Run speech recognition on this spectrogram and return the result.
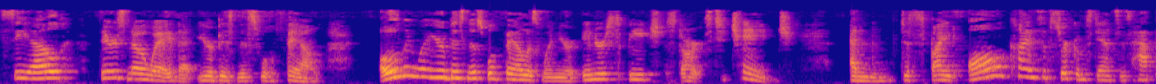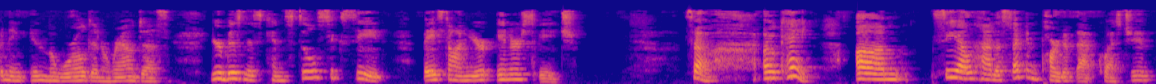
CL, there's no way that your business will fail. Only way your business will fail is when your inner speech starts to change. And despite all kinds of circumstances happening in the world and around us, your business can still succeed based on your inner speech. So, okay. Um, CL had a second part of that question,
